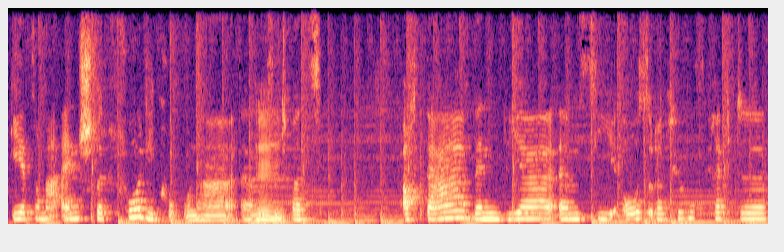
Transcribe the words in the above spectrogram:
gehe jetzt noch mal einen Schritt vor die Corona-Situation. Ähm, mhm. Auch da, wenn wir ähm, CEOs oder Führungskräfte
